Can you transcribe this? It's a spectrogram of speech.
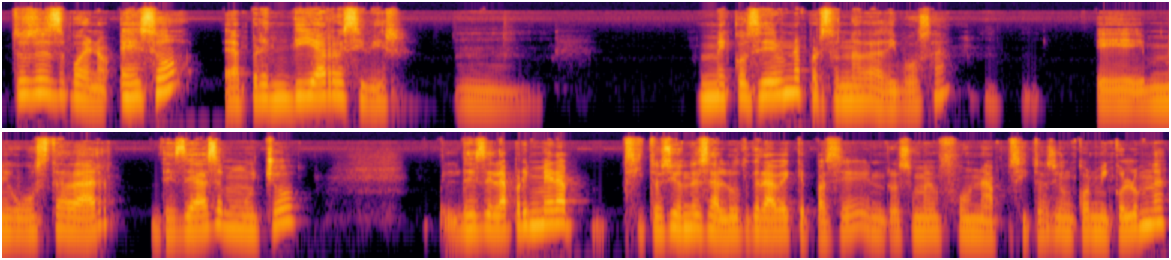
Entonces, bueno, eso aprendí a recibir. Mm. Me considero una persona dadivosa. Eh, me gusta dar desde hace mucho. Desde la primera situación de salud grave que pasé, en resumen fue una situación con mi columna,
